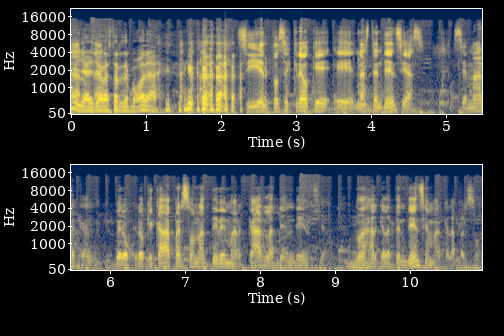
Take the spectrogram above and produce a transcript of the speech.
claro, ya, ya claro. va a estar de moda. Sí, entonces creo que eh, las tendencias se marcan, pero creo que cada persona debe marcar la tendencia, no dejar que la tendencia marque a la persona.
